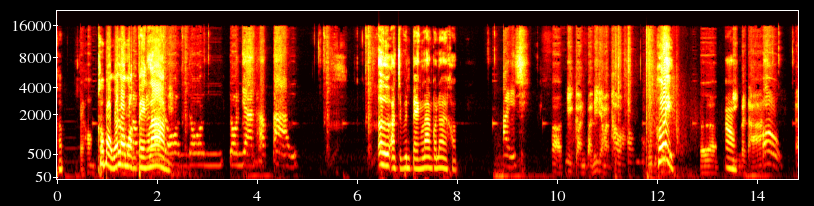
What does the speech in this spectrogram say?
ครับแต่ห้องเขาบอกว่าระวังแปลงร่าง โดนโดนโดนยานทับตายเออ อาจจะเป็นแปลงร่างก็ได้ครับ ไปที่ก่อนก่อนที่จะมาเข้าห้องเฮ้ยเอออ้าวยิงประตาโอ้เอ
